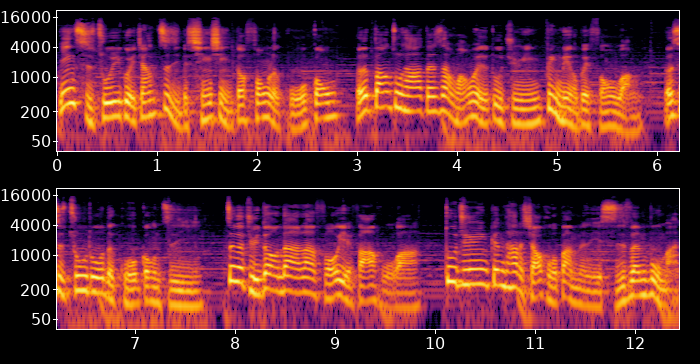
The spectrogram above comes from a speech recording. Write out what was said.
因此，朱一贵将自己的亲信都封了国公，而帮助他登上王位的杜君英并没有被封王，而是诸多的国公之一。这个举动当然让佛爷发火啊！杜君英跟他的小伙伴们也十分不满，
